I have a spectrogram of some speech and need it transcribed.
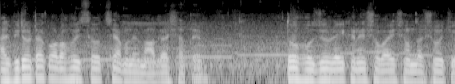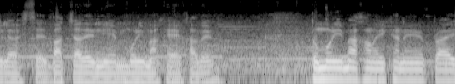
আর ভিডিওটা করা হয়েছে হচ্ছে আমাদের মাদ্রাসাতে। তো হুজুর, এখানে সবাই সন্ধ্যার সময় চলে আসছে, বাচ্চাদের নিয়ে মুড়ি মাখায় খাবে। তো মুড়ি মাখানো এখানে প্রায়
